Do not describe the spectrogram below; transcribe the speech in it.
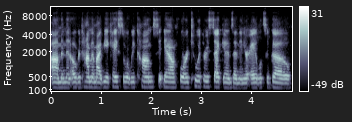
Um, and then over time, it might be a case to where we come, sit down for two or three seconds, and then you're able to go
